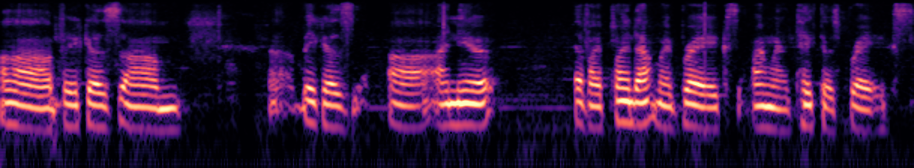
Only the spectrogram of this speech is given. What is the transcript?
uh, because um, because uh, i knew if i planned out my breaks i'm going to take those breaks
